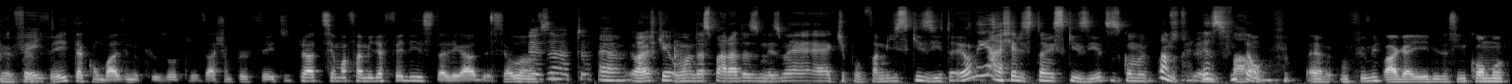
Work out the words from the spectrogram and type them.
Perfeita. perfeita, com base no que os outros acham perfeitos, pra ser uma família feliz, tá ligado? Esse é o lance. Exato. É, eu acho que uma das paradas mesmo é, é, tipo, família esquisita. Eu nem acho eles tão esquisitos como Mano, eles es- falam. então, é, o filme paga eles assim como,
